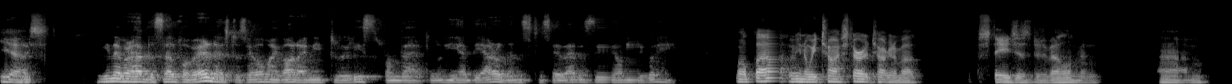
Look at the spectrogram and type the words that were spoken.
Yes. Like, he never had the self-awareness to say oh my god i need to release from that. You know he had the arrogance to say that is the only way. Well Bob, you know we talked started talking about stages of development. Um,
